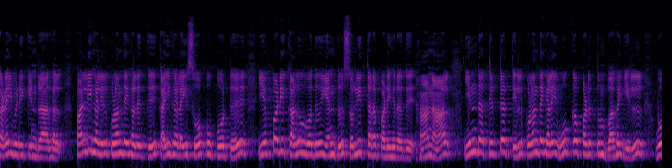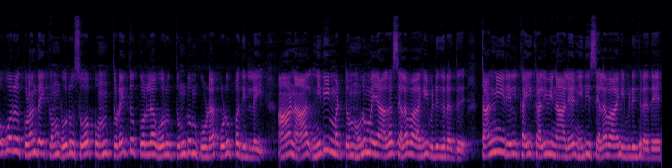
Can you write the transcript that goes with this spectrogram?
கடைபிடிக்கின்றார்கள். பள்ளிகளில் குழந்தைகளுக்கு கைகளை சோப்பு போட்டு எப்படி கழுவுவது என்று சொல்லித்தரப்படுகிறது ஆனால் இந்த திட்டத்தில் குழந்தைகளை ஊக்கப்படுத்தும் வகையில் ஒவ்வொரு குழந்தைக்கும் ஒரு சோப்பும் துடைத்து கொள்ள ஒரு துண்டும் கூட கொடுப்பதில்லை. ஆனால் நிதி மட்டும் முழுமையாக செலவாகி விடுகிறது. தண்ணீரில் கை கழுவினாலே நிதி செலவாகி விடுகிறதே.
